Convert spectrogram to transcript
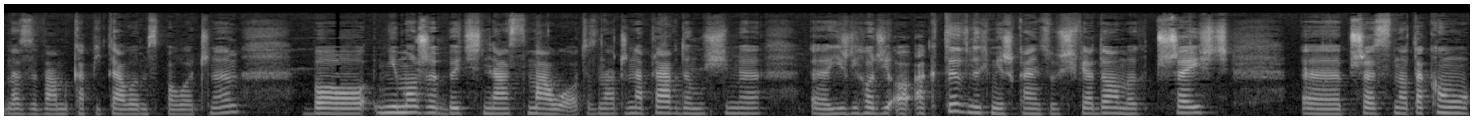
nazywamy kapitałem społecznym, bo nie może być nas mało. To znaczy, naprawdę musimy, e, jeżeli chodzi o aktywnych mieszkańców, świadomych, przejść e, przez no, taką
